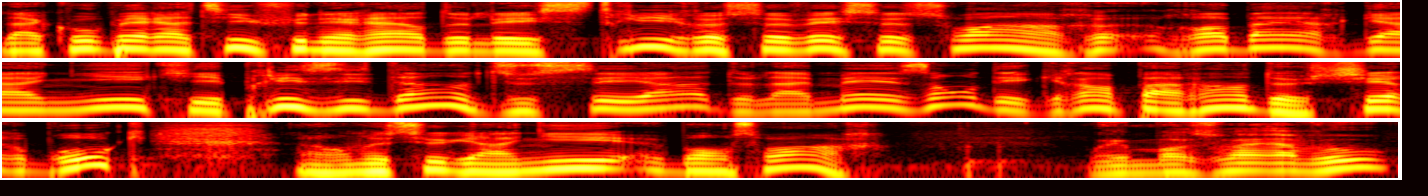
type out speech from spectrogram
La coopérative funéraire de l'Estrie recevait ce soir Robert Gagné, qui est président du CA de la Maison des grands-parents de Sherbrooke. Alors, Monsieur Gagné, bonsoir. Oui, bonsoir à vous.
